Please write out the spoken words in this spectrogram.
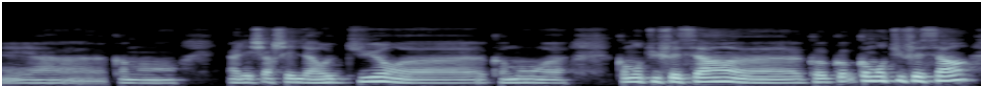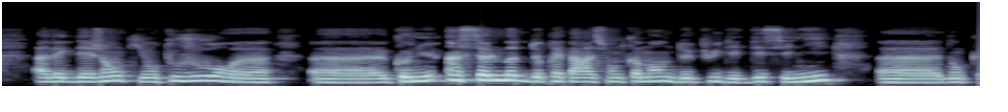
Et euh, comment aller chercher de la rupture euh, Comment comment tu fais ça Comment tu fais ça avec des gens qui ont toujours connu un seul mode de préparation de commande depuis des décennies Donc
